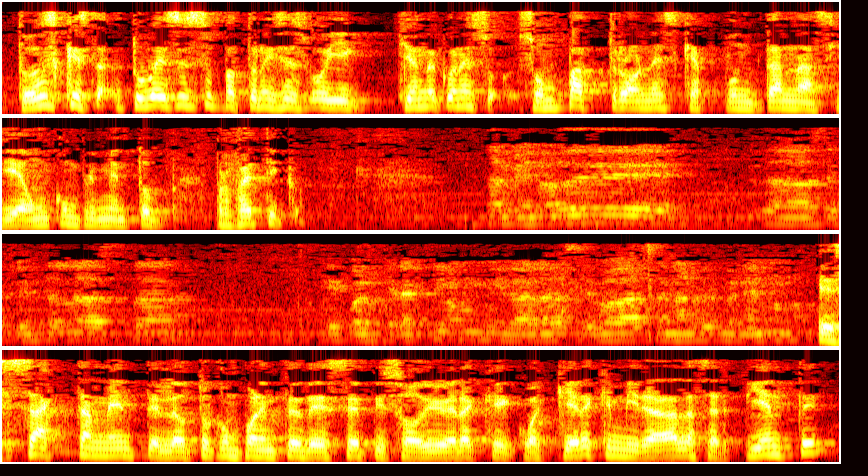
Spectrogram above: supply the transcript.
Entonces, que tú ves esos patrones y dices, oye, ¿qué onda con eso? Son patrones que apuntan hacia un cumplimiento profético. También lo de la serpiente en la asta, que cualquiera que lo mirara se va a sanar del veneno, ¿no? Exactamente, el otro componente de ese episodio era que cualquiera que mirara a la serpiente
